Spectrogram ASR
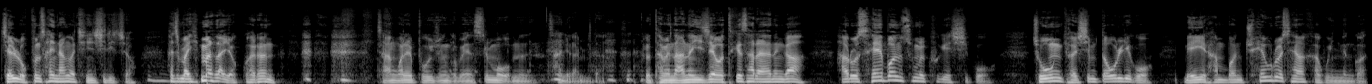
제일 높은 산이란 건 진실이죠. 하지만 히말라야 역할은 장관을 보여주는 것 외엔 쓸모없는 산이랍니다. 그렇다면 나는 이제 어떻게 살아야 하는가? 하루 세 번 숨을 크게 쉬고 좋은 결심 떠올리고 매일 한 번 최후를 생각하고 있는 것.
